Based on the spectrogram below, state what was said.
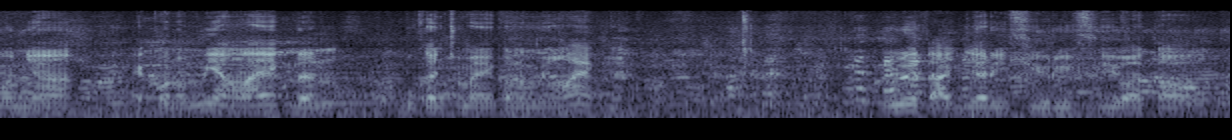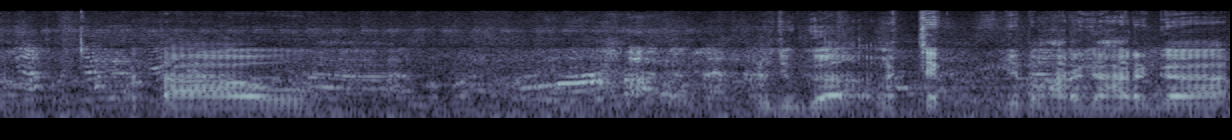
punya ekonomi yang layak dan bukan cuma ekonomi yang layak ya. Lu lihat aja review-review atau atau lu juga ngecek gitu harga-harga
